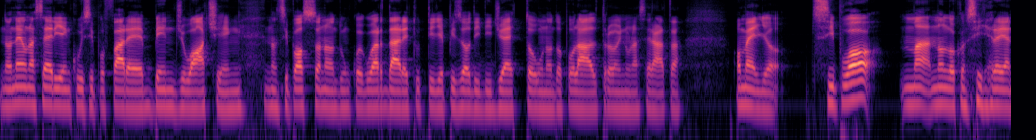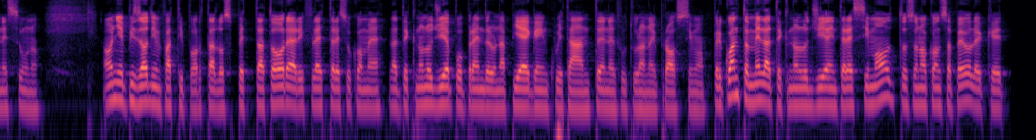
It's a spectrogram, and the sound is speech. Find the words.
Non è una serie in cui si può fare binge watching, non si possono dunque guardare tutti gli episodi di getto uno dopo l'altro in una serata. O meglio, si può, ma non lo consiglierei a nessuno. Ogni episodio infatti porta lo spettatore a riflettere su come la tecnologia può prendere una piega inquietante nel futuro a noi prossimo. Per quanto a me la tecnologia interessi molto, sono consapevole che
